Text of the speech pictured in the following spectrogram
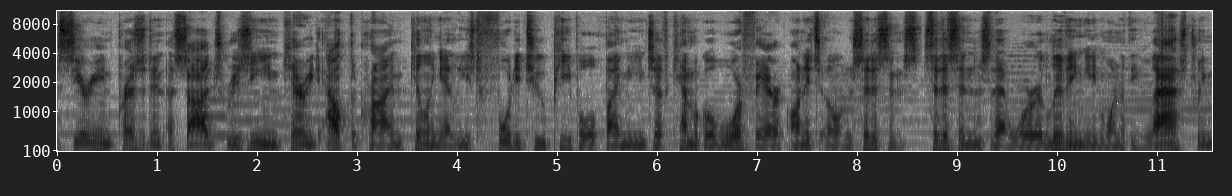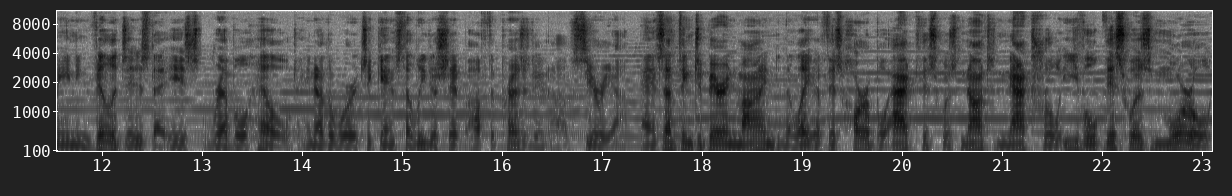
Syrian President Assad's regime carried out the crime, killing at least 42 people by means of chemical warfare on its own citizens. Citizens that were living in one of the last remaining villages that is rebel held, in other words, against the leadership of the president of Syria and something to bear in mind in the light of this horrible act, this was not natural evil, this was moral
